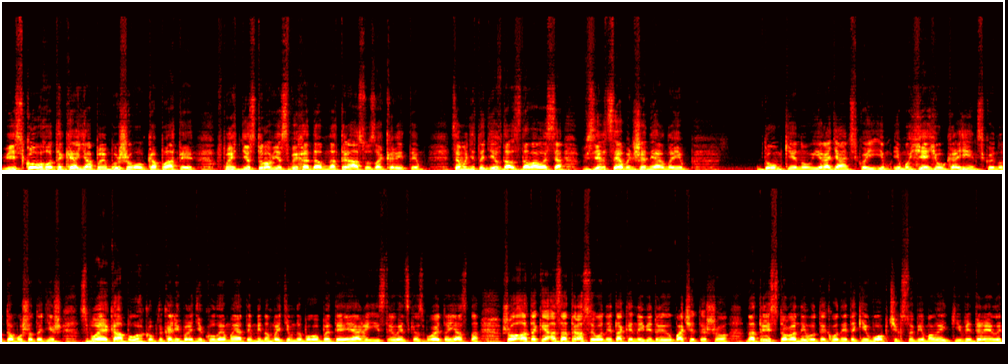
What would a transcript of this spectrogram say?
Військового таке я примушував копати в Придністров'ї з виходом на трасу закритим. Це мені тоді здавалося взірцем інженерної думки, ну і радянської, і, і моєї української. Ну тому що тоді ж зброя яка була крупнокаліберні кулемети, мінометів не було БТР і стрілецька зброя, то ясно, що а таке, а за трасою вони так і не відрили. Бачите, що на три сторони, вони такий вопчик собі маленький відрили.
